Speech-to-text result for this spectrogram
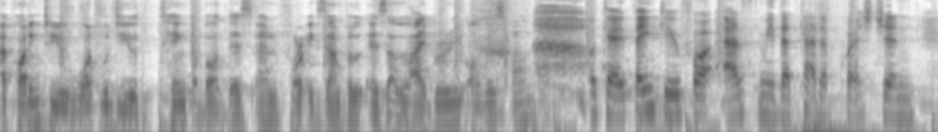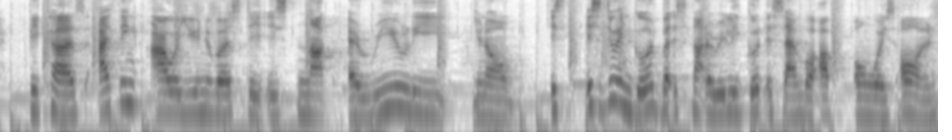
according to you, what would you think about this? And for example, is a library always on? okay, thank you for asking me that kind of question because I think our university is not a really, you know, it's, it's doing good, but it's not a really good example of always on.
